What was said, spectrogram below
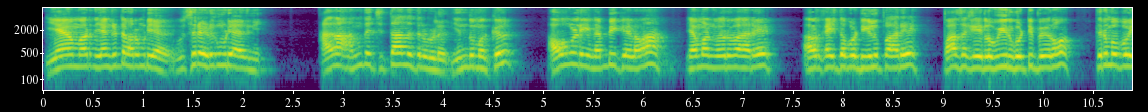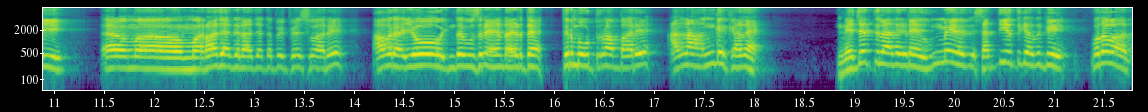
என் மருந்து என்கிட்ட வர முடியாது. உசிரை எடுக்க முடியாது நீ. அதான் அந்த சித்தாந்தத்தில் உள்ள இந்து மக்கள் அவங்களுடைய நம்பிக்கையில தான் யமன் வருவாரு. அவர் கைத்த போட்டு இழுப்பாரு. பாசக்கயிறுல உயிர் கொட்டி போயிடும் திரும்ப போய் அஹ், ராஜாதி ராஜாட்ட போய் பேசுவார். அவர் ஐயோ இந்த உசுரை ஏன்டா எடுத்த? திரும்ப விட்டுறான் பாரு. அதெல்லாம் அங்கே கதை. நிஜத்தில் அது கிடையாது. உண்மையில் அது சத்தியத்துக்கு அதுக்கு உதவாது.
